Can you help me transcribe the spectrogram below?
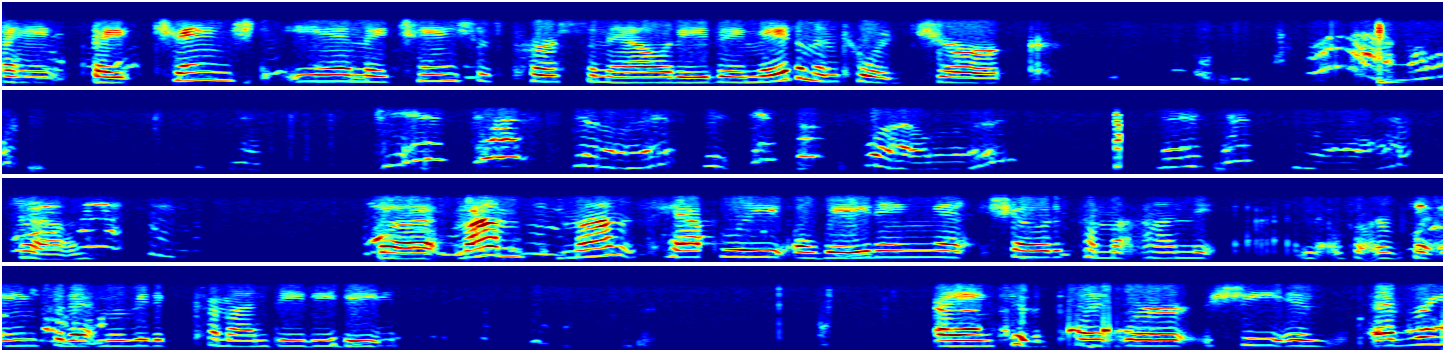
They they changed Ian. They changed his personality. They made him into a jerk. So, but mom, mom's happily awaiting that show to come on the, or waiting for that movie to come on DVD. I mean, to the point where she is every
